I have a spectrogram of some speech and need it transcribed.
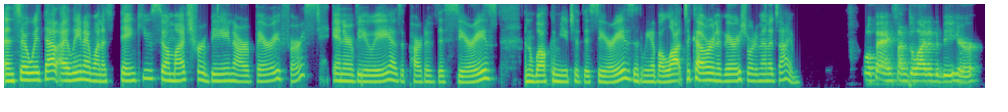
And so, with that, Eileen, I want to thank you so much for being our very first interviewee as a part of this series and welcome you to the series. And we have a lot to cover in a very short amount of time. Well, thanks. I'm delighted to be here.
